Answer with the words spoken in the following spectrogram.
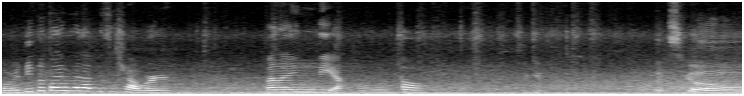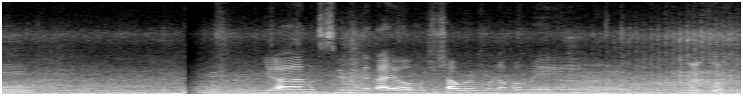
Or dito tayo malapit sa shower. Para hindi ako. Oh. Sige. Let's go! Yan, magsiswimming na tayo. Magsishower muna kami. Let's go.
